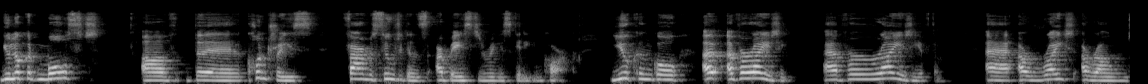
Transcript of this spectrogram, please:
You look at most of the countries, pharmaceuticals are based in Ringaskiddy and Cork. You can go a, a variety, a variety of them uh, are right around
